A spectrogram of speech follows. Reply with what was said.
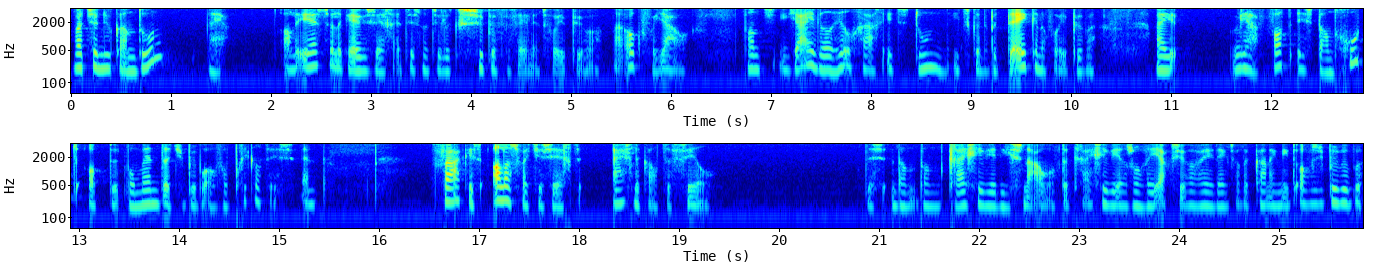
Wat je nu kan doen, nou ja, allereerst wil ik even zeggen, het is natuurlijk super vervelend voor je puber, maar ook voor jou. Want jij wil heel graag iets doen, iets kunnen betekenen voor je puber. Maar ja, wat is dan goed op het moment dat je puber overprikkeld is? En vaak is alles wat je zegt eigenlijk al te veel. Dus dan, dan krijg je weer die snauw. Of dan krijg je weer zo'n reactie waarvan je denkt, wat dat kan ik niet. Of puber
